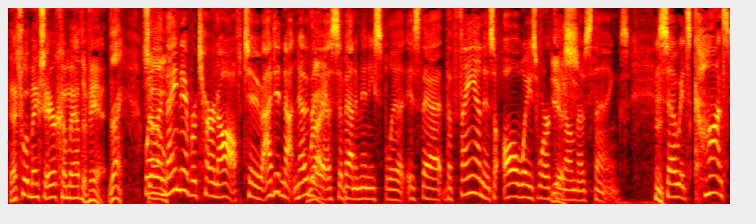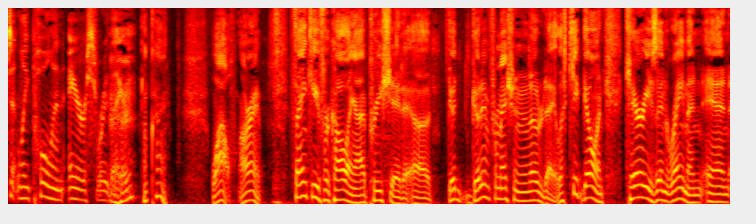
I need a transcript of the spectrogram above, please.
that's what makes air come out of the vent. Right. Well, So- and they never turn off too. I did not know Right. this about a mini split. Is that the fan is always working Yes. on those things, Hmm. so it's constantly pulling air through there. Uh-huh. Okay. Wow. All right. Thank you for calling. I appreciate it. Uh, good, good information to know today. Let's keep going. Carrie's in Raymond and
